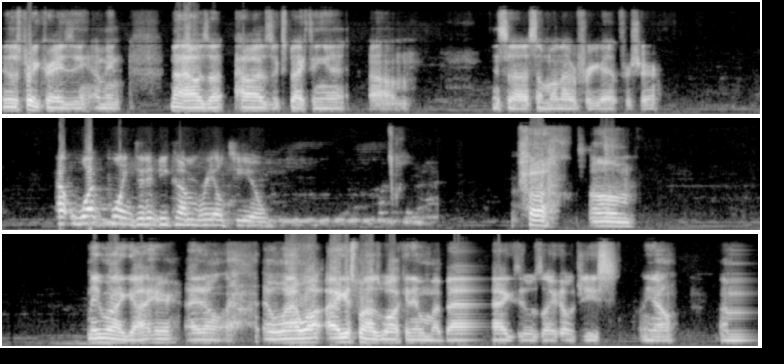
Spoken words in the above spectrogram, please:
it was pretty crazy. I mean, not how I was, how I was expecting it. Um, it's uh, something I'll never forget for sure. At what point did it become real to you? Um, maybe when I got here, I don't. When I walk, I guess when I was walking in with my bags, it was like, oh, geez, you know, I'm,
